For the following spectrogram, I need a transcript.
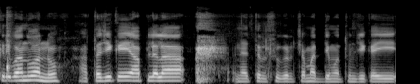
शेतकरी बांधवांनो आता जे काही आपल्याला नॅचरल शुगरच्या माध्यमातून जे काही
